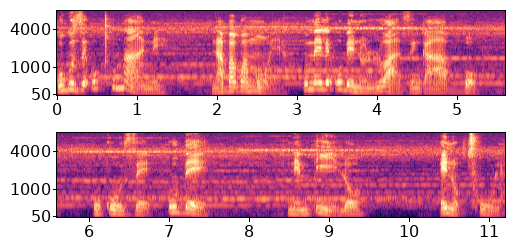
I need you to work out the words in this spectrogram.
Ukuze uxhumane nabakwamoya kumele ube nolwazi ngabo ukuze ube nempilo enokuthula.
